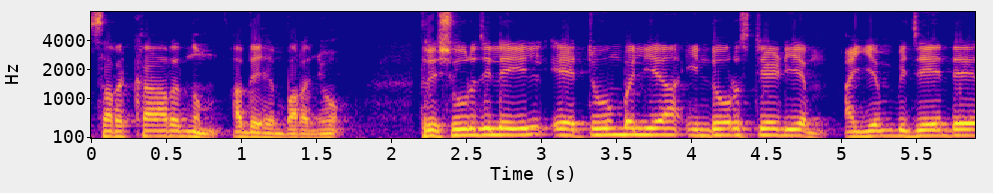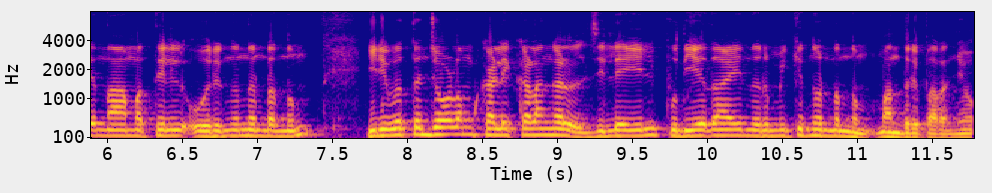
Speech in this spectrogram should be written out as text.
സർക്കാരെന്നും അദ്ദേഹം പറഞ്ഞു. തൃശൂർ ജില്ലയിൽ ഏറ്റവും വലിയ ഇൻഡോർ സ്റ്റേഡിയം ഐ എം വിജയന്റെ നാമത്തിൽ ഒരുങ്ങുന്നുണ്ടെന്നും ഇരുപത്തഞ്ചോളം കളിക്കളങ്ങൾ ജില്ലയിൽ പുതിയതായി നിർമ്മിക്കുന്നുണ്ടെന്നും മന്ത്രി പറഞ്ഞു.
